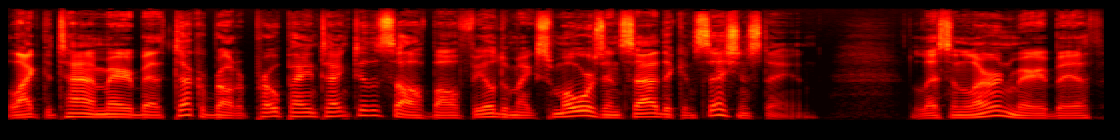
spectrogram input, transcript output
Like the time Mary Beth Tucker brought a propane tank to the softball field to make s'mores inside the concession stand. Lesson learned, Mary Beth.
